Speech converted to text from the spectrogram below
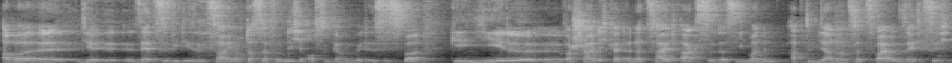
Aber äh, die äh, Sätze wie diese zeigen auch, dass davon nicht ausgegangen wird. Es ist zwar gegen jede äh, Wahrscheinlichkeit einer Zeitachse, dass jemand im, ab dem Jahr 1962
